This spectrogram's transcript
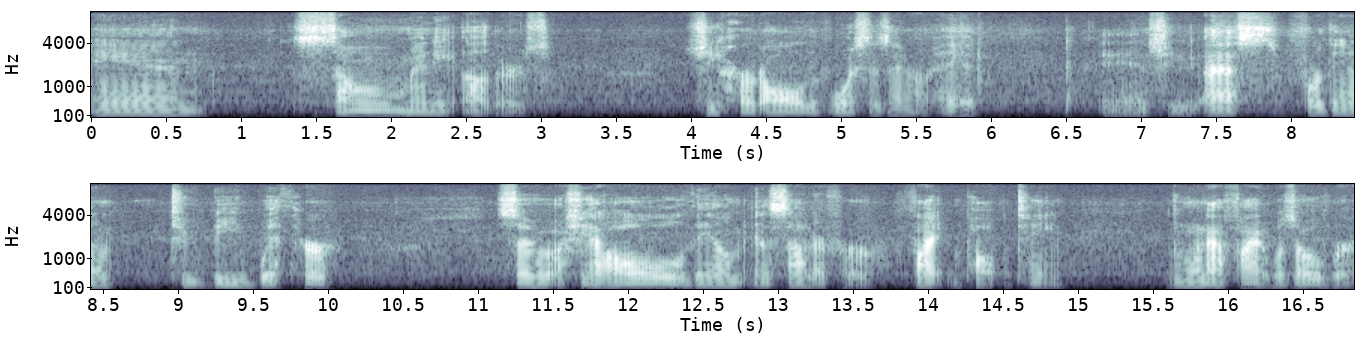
and so many others. She heard all the voices in her head, and she asked for them to be with her. So uh, she had all of them inside of her fighting Palpatine. And when that fight was over,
